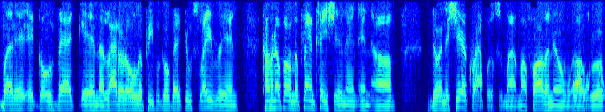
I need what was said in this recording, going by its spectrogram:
But it, it goes back, and a lot of the older people go back through slavery and coming up on the plantation and, and um, during the sharecroppers. My my father knew uh, grew up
